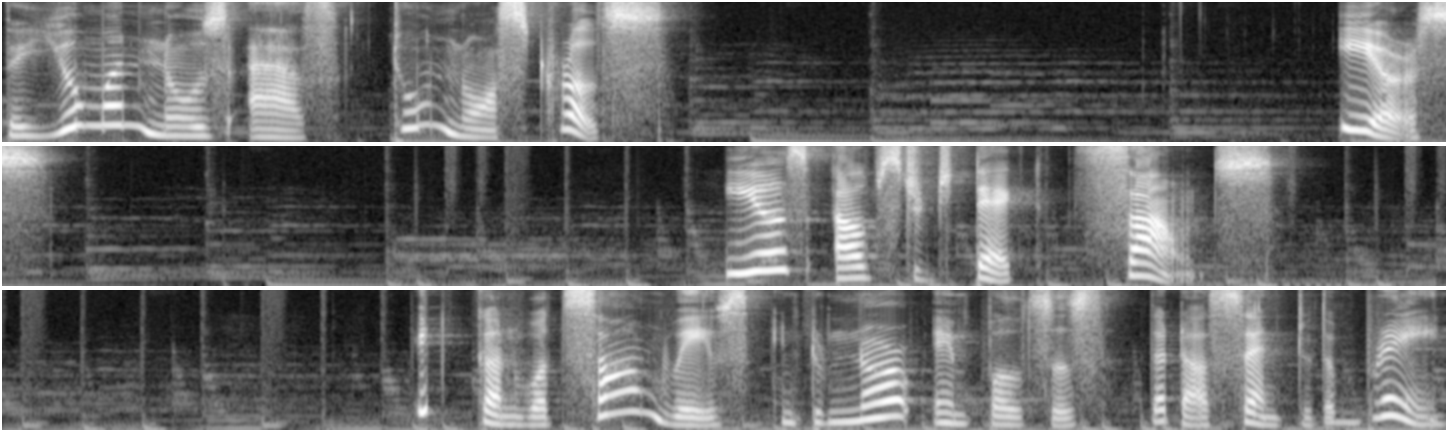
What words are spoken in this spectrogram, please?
The human nose has two nostrils. Ears Ears helps to detect sounds. It converts sound waves into nerve impulses that are sent to the brain.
